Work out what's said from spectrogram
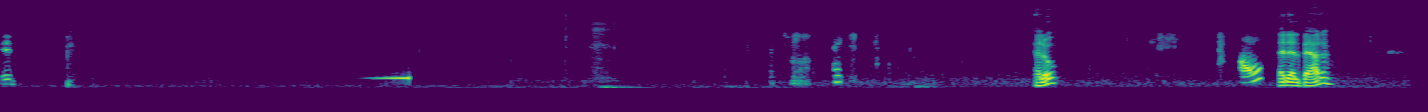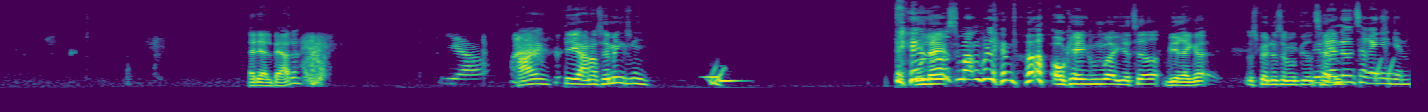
Et. Hallo? Hej. Er det Alberte? Er det Alberte? Ja. Hej, det er Anders Hemmingsen. Det Hun lag- som om hun lagde på. Okay, hun var irriteret. Vi ringer. Er spændende, om hun gider Vi tage bliver den. nødt til at ringe igen.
